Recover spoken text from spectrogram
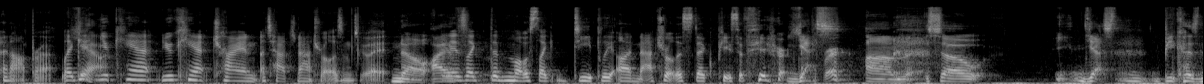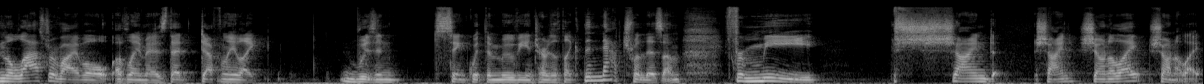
an opera. Like Yeah. it, you can't you can't try and attach naturalism to it. no i It is like the most like deeply unnaturalistic piece of theater. Yes. ever. Um, so yes, because in the last revival of Les Mis, that definitely like was in sync with the movie in terms of like the naturalism. For me, shined, shined, shone a light, shone a light,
